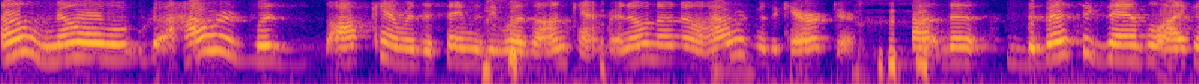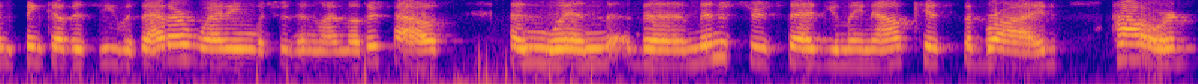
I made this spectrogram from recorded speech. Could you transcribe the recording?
Oh no, Howard was off camera the same as he was on camera. No, no, no. Howard was a character. Uh, the the best example I can think of is he was at our wedding, which was in my mother's house, And when the minister said, You may now kiss the bride, Howard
